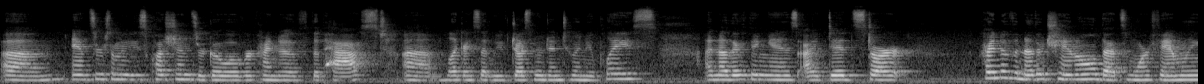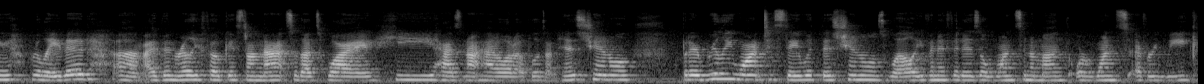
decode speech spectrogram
um, answer some of these questions or go over kind of the past, um, like I said, we've just moved into a new place. Another thing is I did start kind of another channel that's more family related. Um, I've been really focused on that, so that's why he has not had a lot of uploads on his channel but I really want to stay with this channel as well, even if it is a once in a month or once every week.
